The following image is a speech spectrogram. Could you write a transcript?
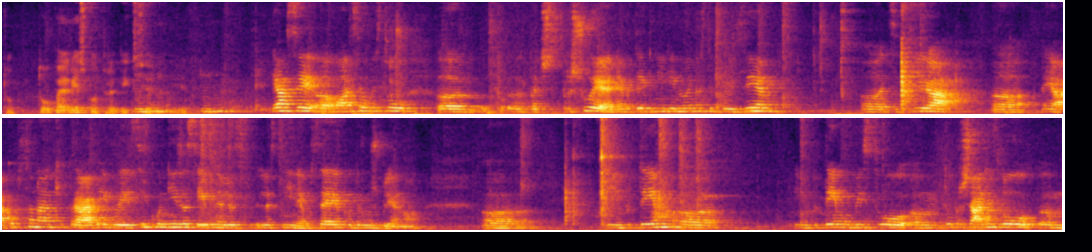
To, to pa je res kontradikcija. Mm -hmm. Ja, se, uh, on se v bistvu uh, pač sprašuje ne, v tej knjigi Nujnosti poezije, uh, citira uh, Jakobsona, ki pravi, v jeziku ni zasebne lastnine, vse je podružbljeno. Uh, in, potem, uh, in potem v bistvu um, to vprašanje zelo um,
